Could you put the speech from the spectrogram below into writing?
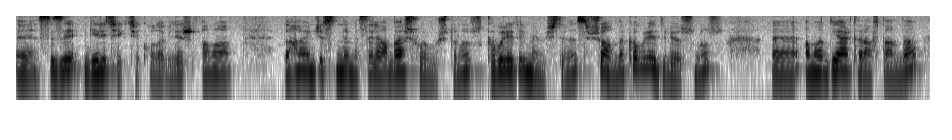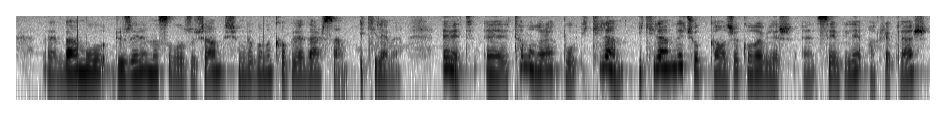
e, sizi geri çekecek olabilir ama daha öncesinde mesela başvurmuştunuz, kabul edilmemiştiniz. Şu anda kabul ediliyorsunuz. E, ama diğer taraftan da e, ben bu düzeni nasıl bozacağım? Şimdi bunu kabul edersem ikileme. Evet, tam olarak bu ikilem. İkilemde çok kalacak olabilir sevgili akrepler.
